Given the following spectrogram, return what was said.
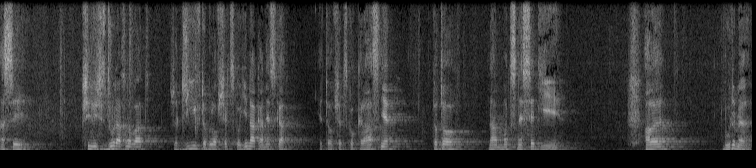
asi příliš zdůraznovat, že dřív to bylo všecko jinak a dneska je to všecko krásně. Toto nám moc nesedí. Ale budeme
